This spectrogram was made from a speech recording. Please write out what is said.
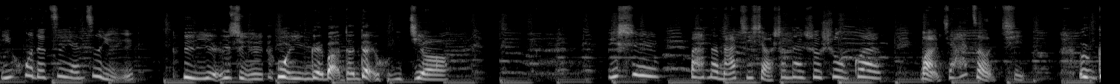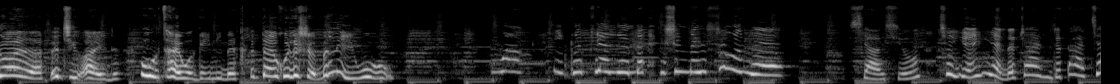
疑惑的自言自语。也许我应该把它带回家。于是，巴纳拿起小圣诞树树冠往家走去。看啊，亲爱的，我猜我给你们带回了什么礼物？哇，一棵漂亮的圣诞树呢？小熊却远远地站着，大叫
